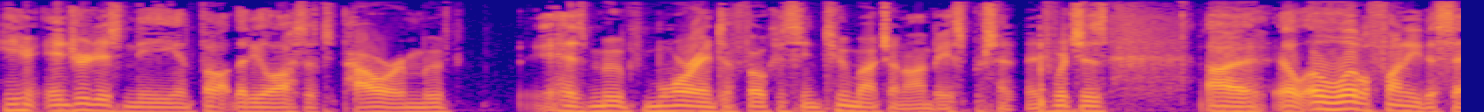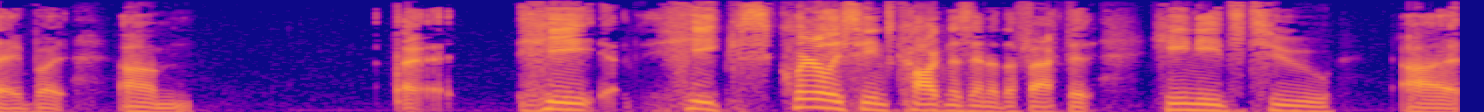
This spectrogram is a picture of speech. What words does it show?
he injured his knee and thought that he lost his power and moved has moved more into focusing too much on on base percentage, which is uh, a, a, little funny to say, but um, uh, he he clearly seems cognizant of the fact that he needs to uh,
